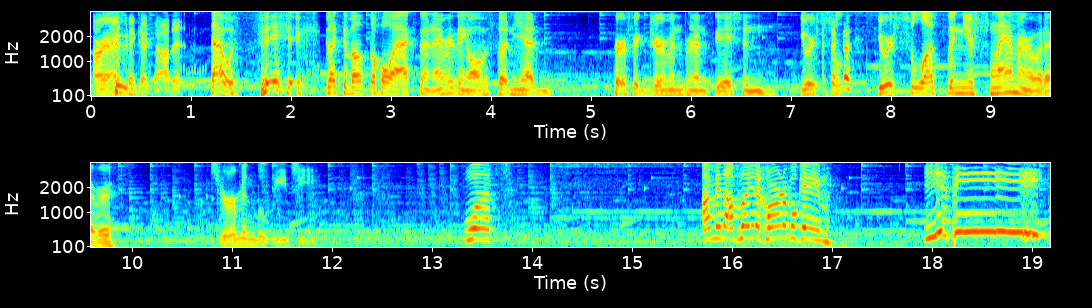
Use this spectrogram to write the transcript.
All right, I think I got it. that was sick. You like developed the whole accent and everything. All of a sudden, you had perfect German pronunciation. You were you were schlussing your schlammer or whatever. German Luigi. What? I'm in. I'm playing a carnival game. Yippee!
